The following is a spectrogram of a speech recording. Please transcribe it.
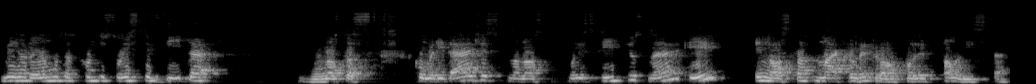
melhorarmos as condições de vida nas nossas comunidades, nos nossos municípios, né, e em nossa macrometrópole paulista.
